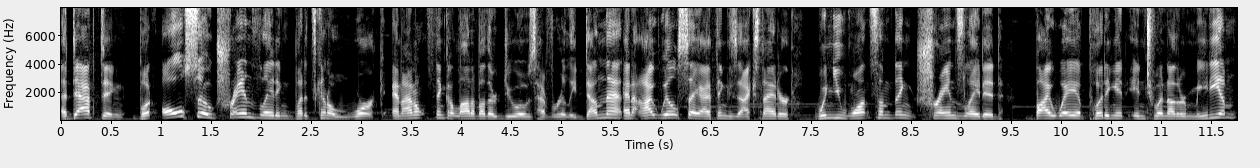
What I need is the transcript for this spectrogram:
adapting, but also translating, but it's going to work. And I don't think a lot of other duos have really done that. And I will say, I think Zack Snyder, when you want something translated by way of putting it into another medium,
